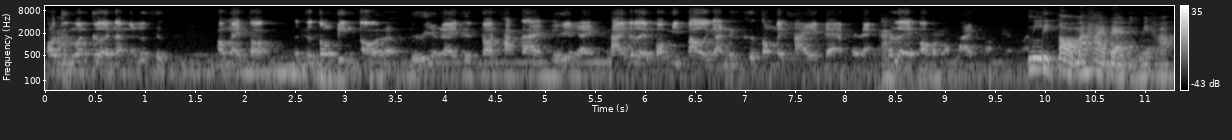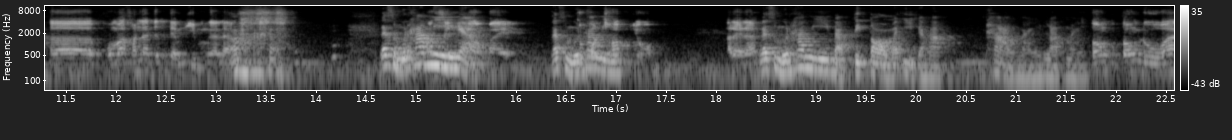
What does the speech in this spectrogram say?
พอถึงวันเกิดนะมันรู้สึกเอาไงต่อแล้วจะต้องวิ่งต่อเหรอหรือยังไงหรือนอนพักได้หรือยังไงท้ายก็เลยเพราะมีเป้าอีกอันหนึ่งคือต้องไปถ่ายแบบนี่แหละก็เลยออกกำลังกายต่อเนี่ยมีติดต่อมาถ่ายแบบอีกไหมคะ เออผมว่าเขาน่าจะเต็มอิ่มกันแล้ว แล้วสมมติถ้ามีเนี่ย ออกไปแล้วสมมทุติกคถ้านมี ช็อปอยู่ อะไรนะ แล้วสมมติถ้ามีแบบติดต่อมาอีกอะคะถ่ายไหมรับไหม ต้องต้องดูว่า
